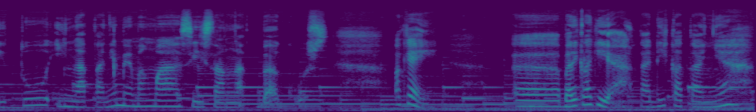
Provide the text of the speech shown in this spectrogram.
itu ingatannya memang masih sangat bagus. Oke okay, uh, balik lagi ya tadi katanya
